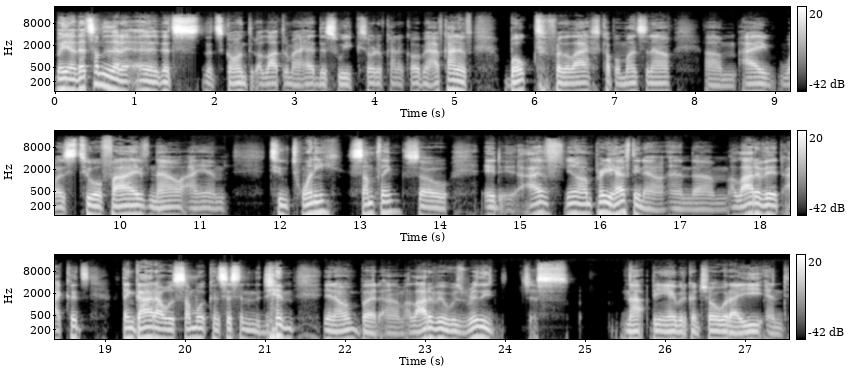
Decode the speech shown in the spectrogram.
but yeah, that's something that uh, that's that's gone through a lot through my head this week. Sort of, kind of coping. I've kind of bulked for the last couple months now. Um, I was 205. Now I am 220 something. So it, I've, you know, I'm pretty hefty now, and um, a lot of it I could. Thank God I was somewhat consistent in the gym, you know, but um, a lot of it was really just not being able to control what I eat and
